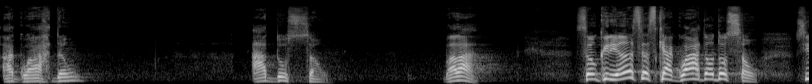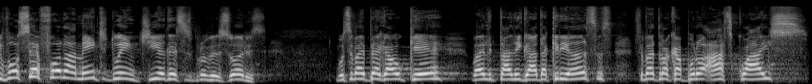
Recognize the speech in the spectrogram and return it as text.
Aguardam adoção. Vai lá. São crianças que aguardam adoção. Se você for na mente doentia desses professores, você vai pegar o que? Vai estar ligado a crianças, você vai trocar por as quais.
